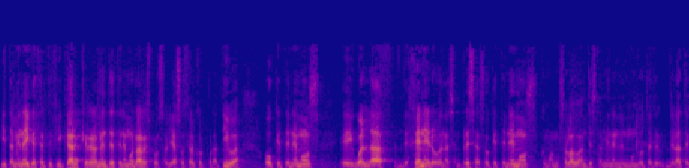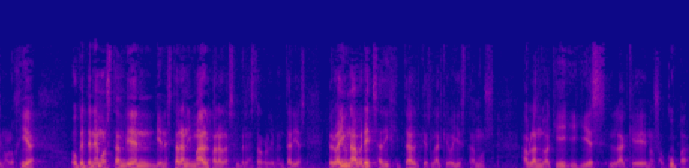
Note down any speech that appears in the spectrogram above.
y también hay que certificar que realmente tenemos la responsabilidad social corporativa o que tenemos eh, igualdad de género en las empresas o que tenemos, como hemos hablado antes también en el mundo de la tecnología, o que tenemos también bienestar animal para las empresas agroalimentarias. Pero hay una brecha digital que es la que hoy estamos hablando aquí y es la que nos ocupa.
